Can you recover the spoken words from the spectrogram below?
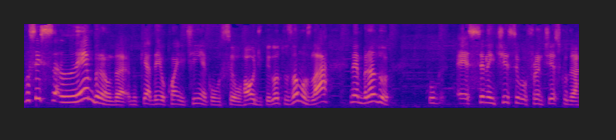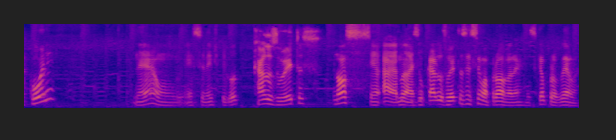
Vocês lembram da, do que a Dale Coin tinha com o seu hall de pilotos? Vamos lá, lembrando o excelentíssimo Francesco Dracone, né? Um excelente piloto. Carlos Huertas. Nossa ah, mas o Carlos Huertas vai ser uma prova, né? Esse é o problema.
